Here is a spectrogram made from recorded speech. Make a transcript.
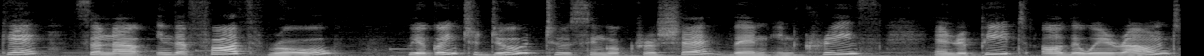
Okay so now in the fourth row we are going to do two single crochet then increase and repeat all the way around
